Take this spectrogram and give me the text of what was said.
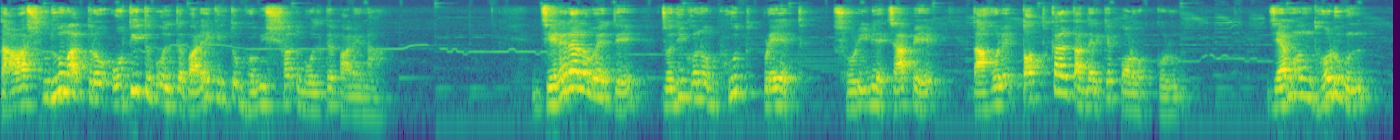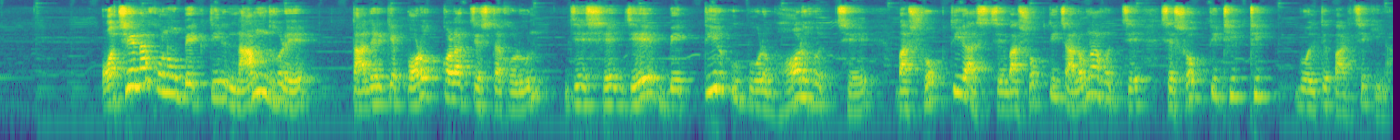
তারা শুধুমাত্র অতীত বলতে পারে, কিন্তু ভবিষ্যৎ বলতে পারে না। জেনারেল ওয়েতে যদি কোনো ভূত, প্রেত শরীরে চাপে, তাহলে তৎকাল তাদেরকে পরখ করুন। যেমন ধরুন, অচেনা কোনো ব্যক্তির নাম ধরে তাদেরকে পরখ করার চেষ্টা করুন যে সে যে ব্যক্তির উপর ভর হচ্ছে বা শক্তি আসছে বা শক্তি চালনা হচ্ছে, সে শক্তি ঠিক ঠিক বলতে পারছে কিনা?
